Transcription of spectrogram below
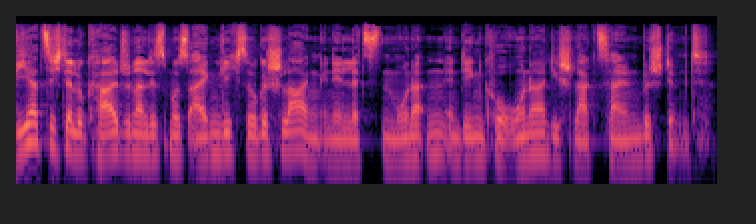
Wie hat sich der Lokaljournalismus eigentlich so geschlagen in den letzten Monaten, in denen Corona die Schlagzeilen bestimmt?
